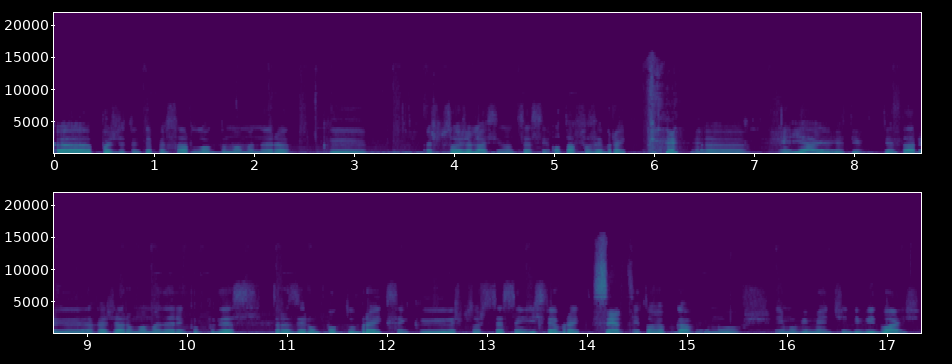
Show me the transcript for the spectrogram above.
Uh, pois eu tentei pensar logo de uma maneira que as pessoas olhassem e não dissessem ele está a fazer break. uh, yeah, eu, eu tive de tentar eh, arranjar uma maneira em que eu pudesse trazer um pouco do break sem que as pessoas dissessem isto é break. Certo. Então eu pegava em moves, em movimentos individuais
